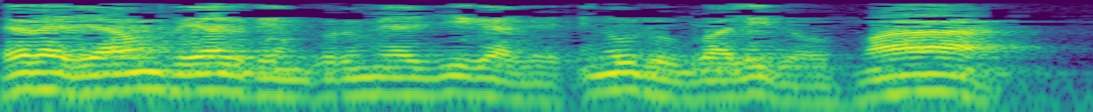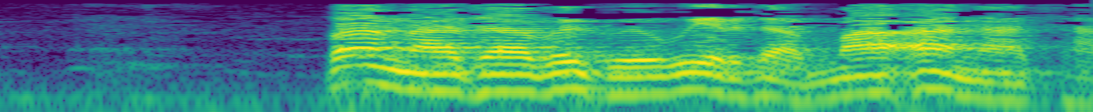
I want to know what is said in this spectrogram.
အဲ့ဒါကြောင့်ဘုရားသခင်ကိုရမကြီးကလည်းအင်္ဂုတ္တပါဠိတော်မှာသနာထာဘိက္ခွေဝိရဒမာအနာထာ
